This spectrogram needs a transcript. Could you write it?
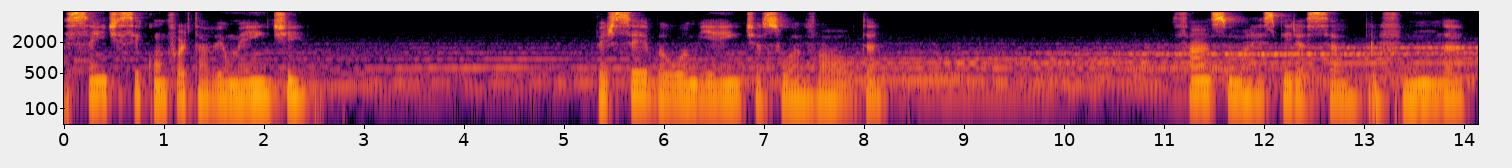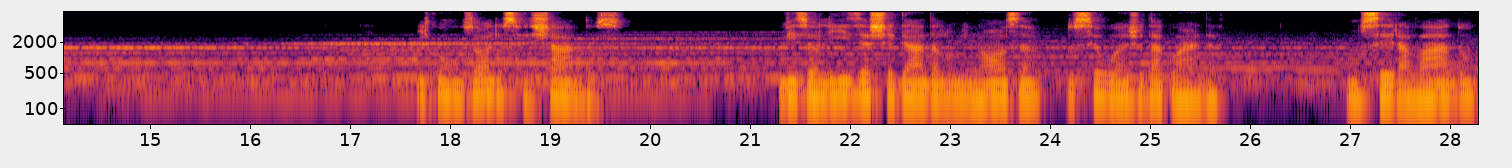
Sente-se confortavelmente. Perceba o ambiente à sua volta. Faça uma respiração profunda. E com os olhos fechados, visualize a chegada luminosa do seu anjo da guarda, um ser alado,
